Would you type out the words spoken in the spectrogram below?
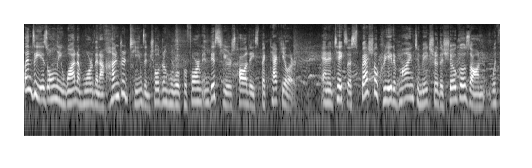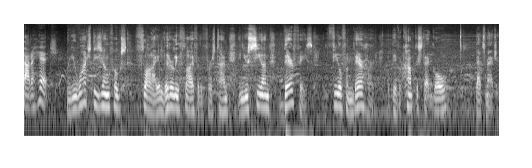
Lindsey is only one of more than 100 teens and children who will perform in this year's holiday spectacular. And it takes a special creative mind to make sure the show goes on without a hitch. When you watch these young folks fly, literally fly for the first time, and you see on their face, feel from their heart that they've accomplished that goal, that's magic.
